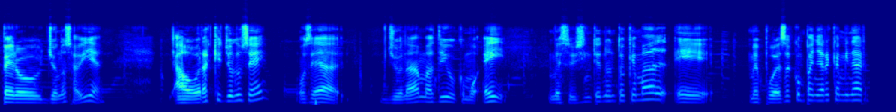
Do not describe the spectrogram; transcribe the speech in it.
Pero yo no sabía. Ahora que yo lo sé, o sea, yo nada más digo como, hey, me estoy sintiendo un toque mal, eh, ¿me puedes acompañar a caminar?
